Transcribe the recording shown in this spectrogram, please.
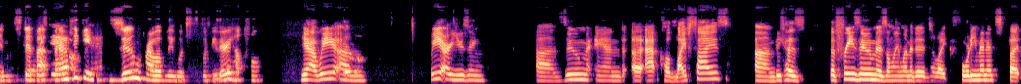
can step up, but I'm thinking Zoom probably would, would be very helpful. Yeah, we um we are using uh, Zoom and an app called Lifesize um, because the free Zoom is only limited to like 40 minutes, but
